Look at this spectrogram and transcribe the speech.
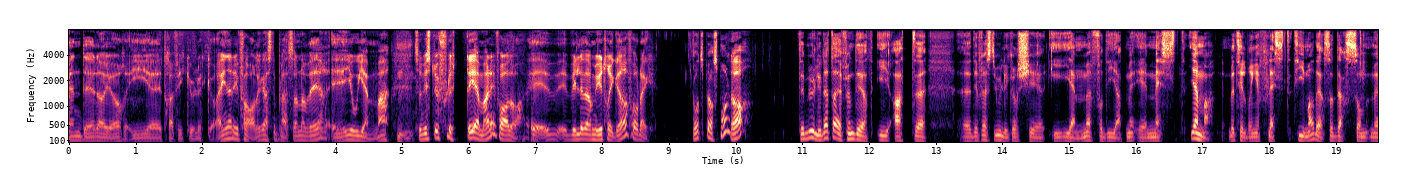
enn det der gjør i eh, trafikkulykker. En av de farligste plassene å være er jo hjemme. Så hvis du flytter hjemmefra, da, eh, vil det være mye tryggere for deg? Godt spørsmål. Ja. Det er mulig dette er fundert i at eh, de fleste ulykker skjer i hjemmet fordi at vi er mest hjemme. Vi tilbringer flest timer der, så dersom vi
